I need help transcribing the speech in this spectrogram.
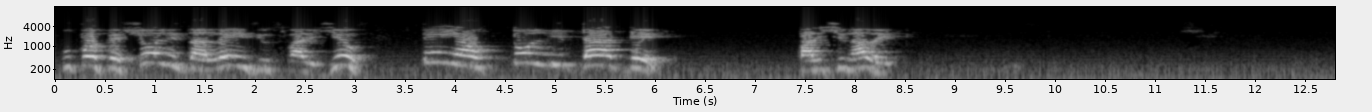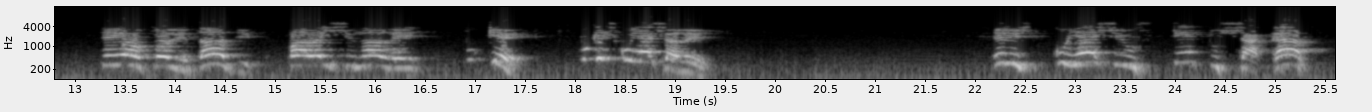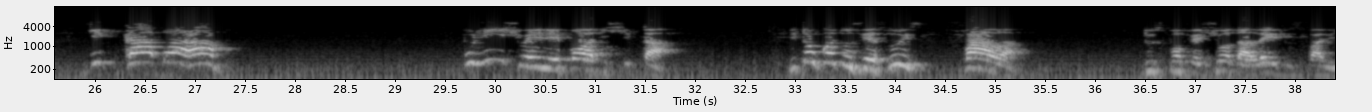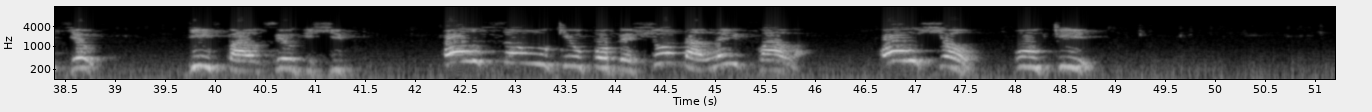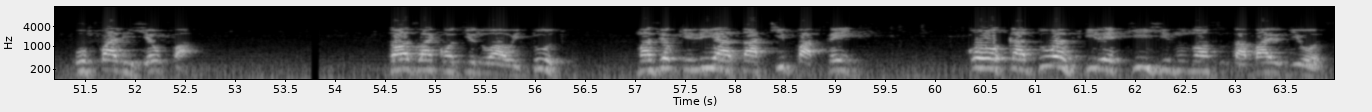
os professores da lei e os fariseus têm autoridade para ensinar a lei. Tem autoridade para ensinar a lei. Por quê? Porque eles conhecem a lei. Eles conhecem os textos sagrados de cabo a rabo. o lixo ele pode chitar. Então, quando Jesus fala dos professores da lei dos fariseus, diz para os seus discípulos: ouçam o que o professor da lei fala, ouçam o que o fariseu fala. Nós vamos continuar o estudo, mas eu queria daqui para frente colocar duas diretrizes no nosso trabalho de hoje.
